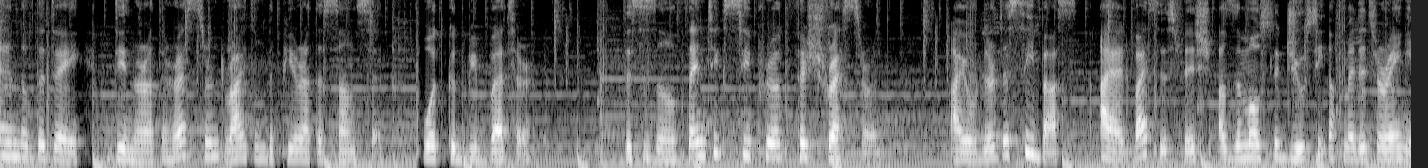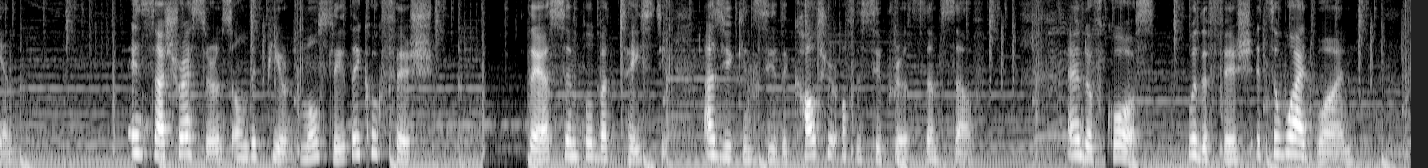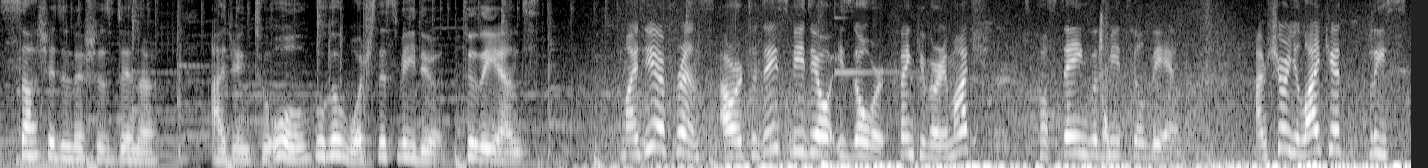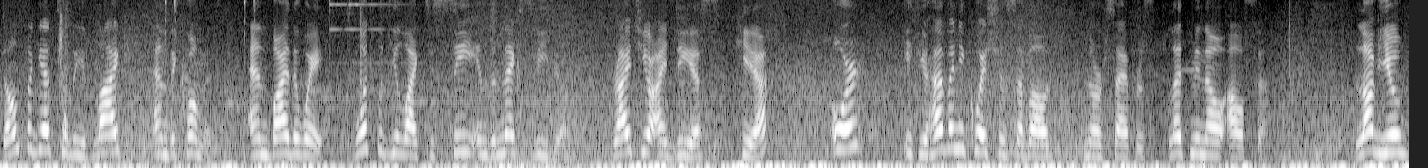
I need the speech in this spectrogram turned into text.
End of the day, dinner at a restaurant right on the pier at the sunset. What could be better? This is an authentic Cypriot fish restaurant. I ordered a sea bass. I advise this fish as the mostly juicy of Mediterranean. In such restaurants on the pier, mostly they cook fish. They are simple but tasty, as you can see the culture of the Cypriots themselves. And of course, with the fish, it's a white wine. Such a delicious dinner. I drink to all who have watched this video to the end. My dear friends, our today's video is over. Thank you very much for staying with me till the end. I'm sure you like it. Please don't forget to leave like and the comment. And by the way, what would you like to see in the next video? Write your ideas here or if you have any questions about North Cyprus, let me know also. Love you!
